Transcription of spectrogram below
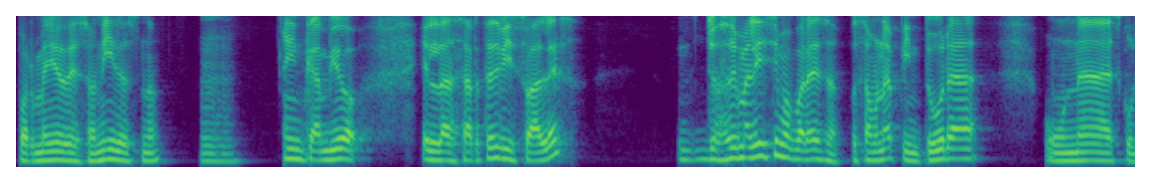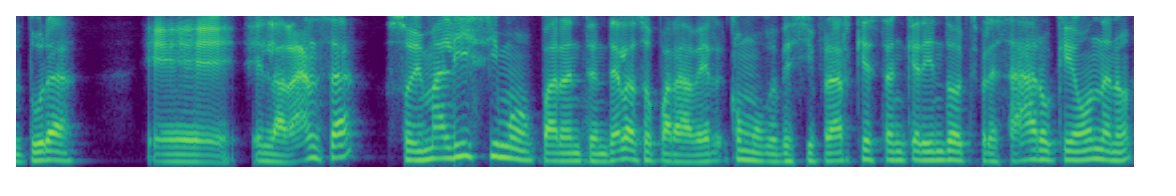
por medio de sonidos, ¿no? En cambio, en las artes visuales, yo soy malísimo para eso. O sea, una pintura, una escultura, eh, en la danza, soy malísimo para entenderlas o para ver cómo descifrar qué están queriendo expresar o qué onda, ¿no?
